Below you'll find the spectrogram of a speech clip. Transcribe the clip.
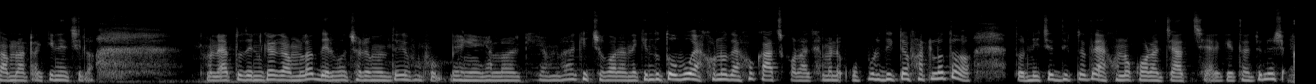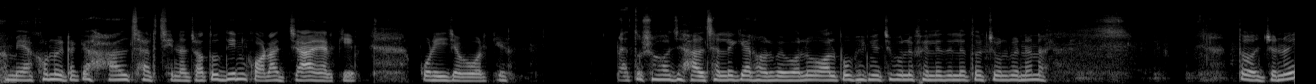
গামলাটা কিনেছিল। মানে এতদিনকার গামলা, দেড় বছরের মধ্যে ভেঙে গেল আর কি গামলা, আর কিছু করার নেই। কিন্তু তবু এখনও দেখো কাজ করা যায়। মানে উপর দিকটা ফাটলো তো তো নিচের দিকটাতে এখনও করা যাচ্ছে আর কি। তার জন্য আমি এখনও এটাকে হাল ছাড়ছি না। যতদিন করা যায় আর কি, করেই যাব আর কি। এত সহজে হাল ছাড়লে কি আর হবে বলো? অল্প ভেঙেছে বলে ফেলে দিলে তো চলবে না না? তো ওই জন্যই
